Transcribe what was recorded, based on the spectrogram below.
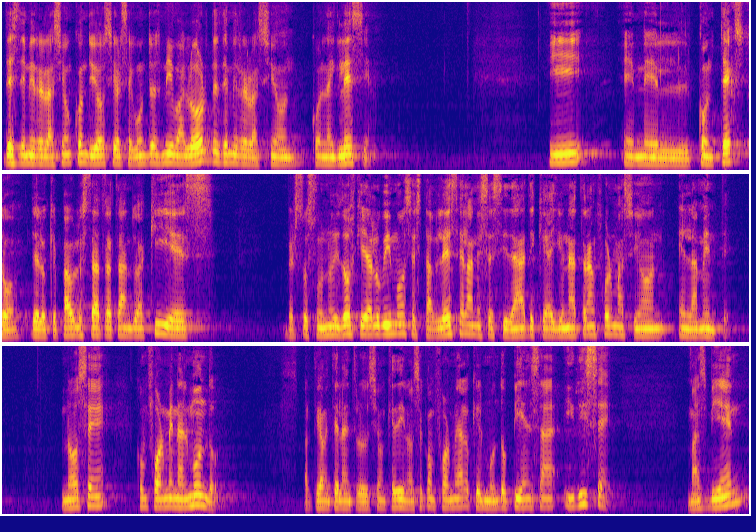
desde mi relación con Dios y el segundo es mi valor desde mi relación con la iglesia. Y en el contexto de lo que Pablo está tratando aquí es, versos 1 y 2 que ya lo vimos, establece la necesidad de que haya una transformación en la mente. No se conformen al mundo. Es prácticamente la introducción que di, no se conforme a lo que el mundo piensa y dice. Más bien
